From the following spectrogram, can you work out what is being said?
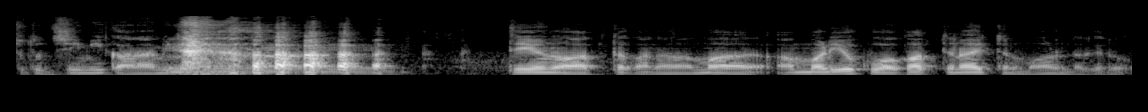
ちょっと地味かなみたいな、うんうんっていうのはあったかな。まああんまりよく分かってないっていうのもあるんだけど。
